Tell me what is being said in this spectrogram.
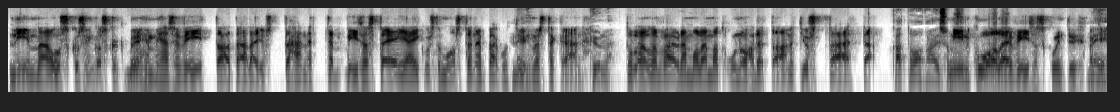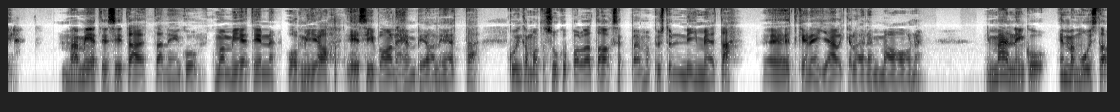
Niin mä uskoisin, koska myöhemminhän se viittaa täällä just tähän, että viisasta ei jää ikuista muusta enempää kuin niin. tyhmästäkään. Kyllä. Tulee päivänä molemmat unohdetaan, että just tämä, että Katoavaisuus. niin kuolee viisas kuin tyhmäkin. Niin. Mä mietin sitä, että niin kuin, kun mä mietin omia esivanhempiani, että kuinka monta sukupolvea taaksepäin mä pystyn nimetä, että kenen jälkeläinen mä oon niin mä en, niin kuin, en mä muista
